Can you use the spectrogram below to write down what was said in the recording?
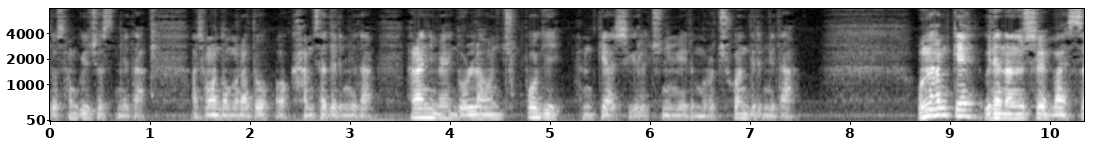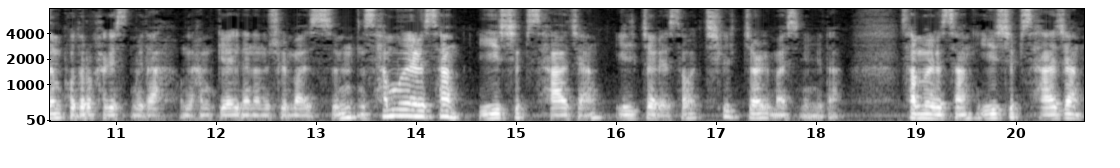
또 섬겨주셨습니다. 아, 정말 너무나도 감사드립니다. 하나님의 놀라운 축복이 함께 하시기를 주님의 이름으로 축원드립니다. 오늘 함께 은혜 나누실 말씀 보도록 하겠습니다. 오늘 함께 은혜 나누실 말씀 사무엘상 24장 1절에서 7절 말씀입니다. 사무엘상 24장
